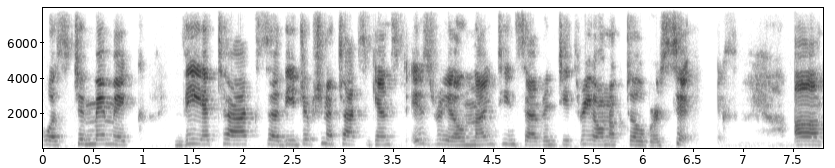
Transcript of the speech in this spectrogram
was to mimic the attacks, uh, the Egyptian attacks against Israel 1973 on October 6th. Um,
